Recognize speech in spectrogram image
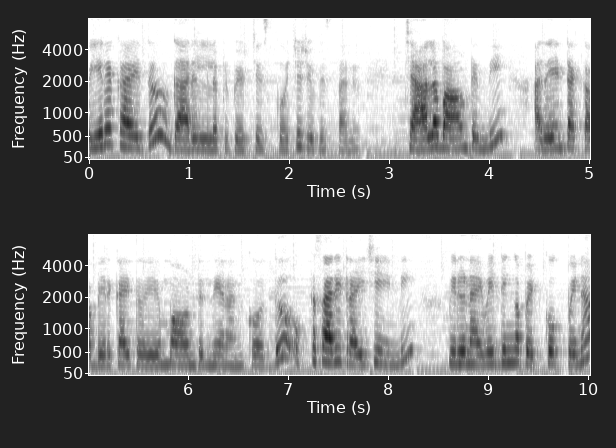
బీరకాయతో గారెలు ఇలా ప్రిపేర్ చేసుకోవచ్చో చూపిస్తాను. చాలా బాగుంటుంది. అదేంటక్క బీరకాయతో ఏం బాగుంటుంది అని అనుకోవద్దు. ఒక్కసారి ట్రై చేయండి. మీరు నైవేద్యంగా పెట్టుకోకపోయినా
